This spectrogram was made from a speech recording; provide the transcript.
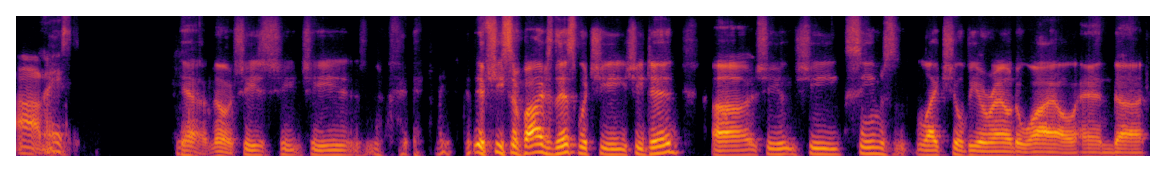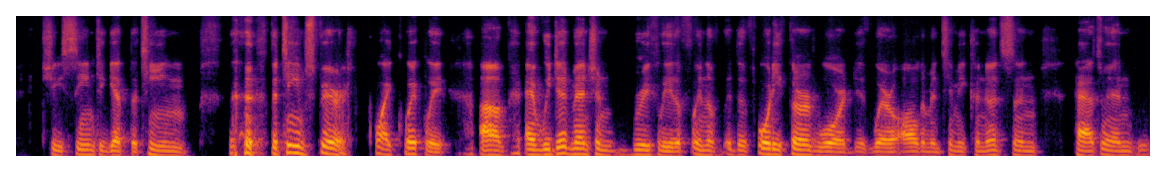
Um, nice. Yeah, no, she's she she if she survives this, which she she did, uh, she she seems like she'll be around a while, and uh, she seemed to get the team the team spirit quite quickly. Um, and we did mention briefly the in the, the 43rd ward is where Alderman Timmy Knudsen has, and,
